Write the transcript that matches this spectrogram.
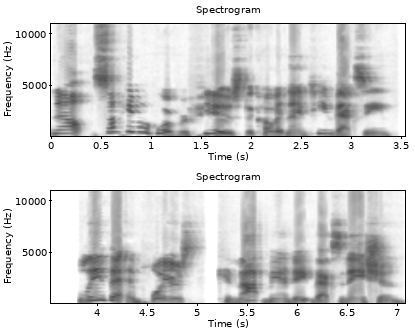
Now, some people who have refused the COVID 19 vaccine believe that employers cannot mandate vaccination.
